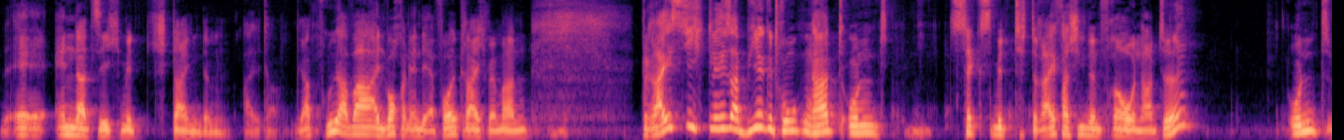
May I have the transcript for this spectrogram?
äh, ändert sich mit steigendem Alter. Ja, früher war ein Wochenende erfolgreich, wenn man 30 Gläser Bier getrunken hat und Sex mit drei verschiedenen Frauen hatte und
